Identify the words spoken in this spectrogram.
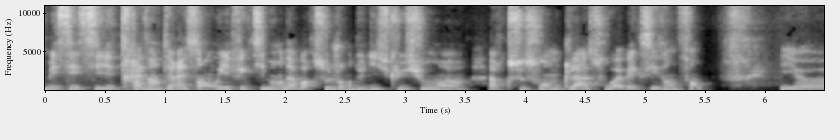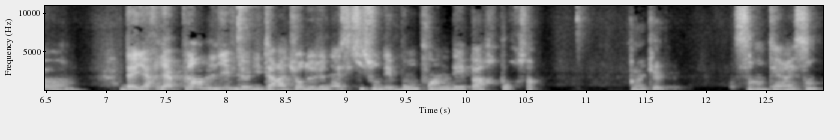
mais c'est très intéressant, oui, effectivement, d'avoir ce genre de discussion, alors que ce soit en classe ou avec ses enfants. Et, D'ailleurs, il y a plein de livres de littérature de jeunesse qui sont des bons points de départ pour ça. Ok. C'est intéressant.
